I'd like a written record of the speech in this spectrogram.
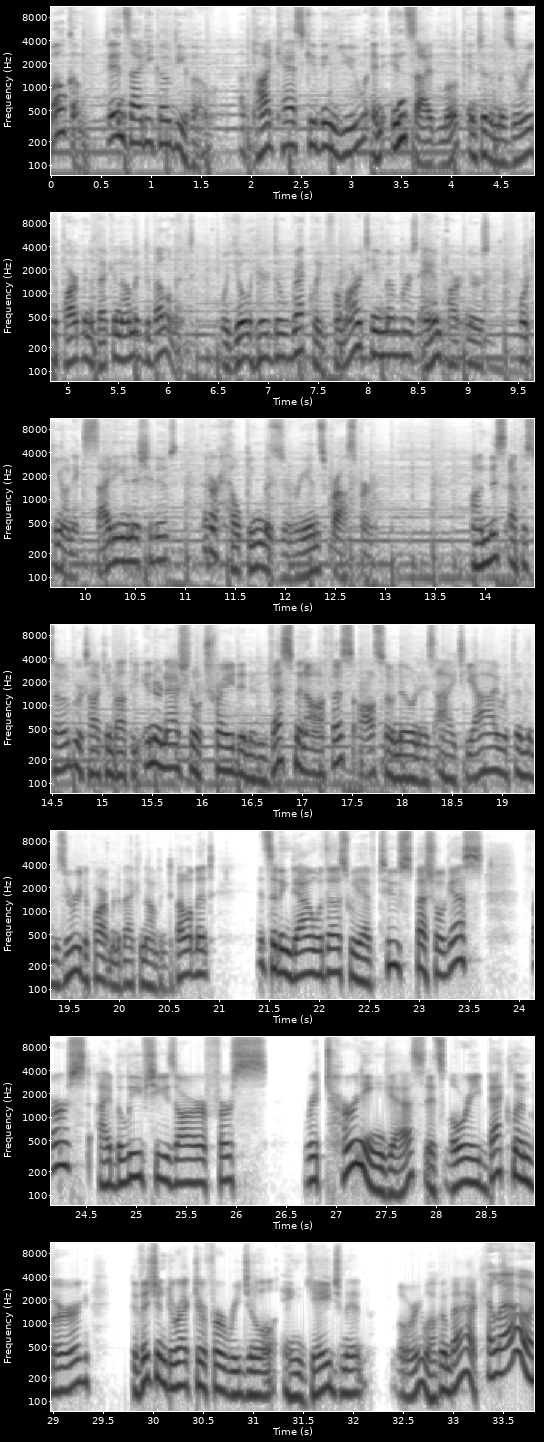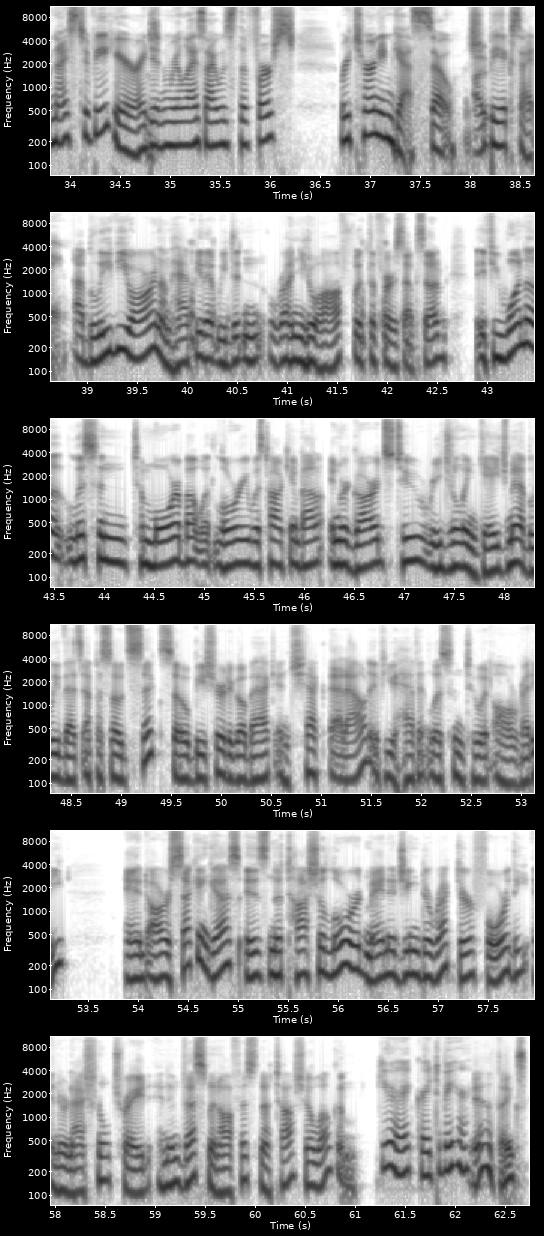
Welcome to Inside EcoDevo, a podcast giving you an inside look into the Missouri Department of Economic Development, where you'll hear directly from our team members and partners working on exciting initiatives that are helping Missourians prosper. On this episode, we're talking about the International Trade and Investment Office, also known as ITI, within the Missouri Department of Economic Development. And sitting down with us, we have two special guests. First, I believe she's our first returning guest. It's Lori Becklenberg, Division Director for Regional Engagement. Lori, welcome back. Hello, nice to be here. I didn't realize I was the first returning guest, so it should I, be exciting. I believe you are, and I'm happy that we didn't run you off with the first episode. If you want to listen to more about what Lori was talking about in regards to regional engagement, I believe that's episode six. So be sure to go back and check that out if you haven't listened to it already. And our second guest is Natascha Lord, Managing Director for the International Trade and Investment Office. Natascha, welcome. Thank you, Eric. Great to be here. Yeah, thanks.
